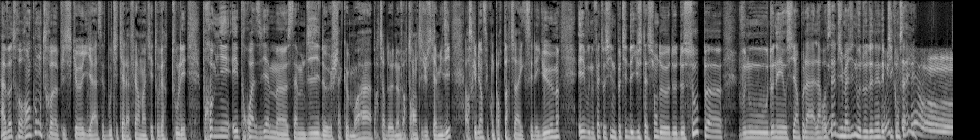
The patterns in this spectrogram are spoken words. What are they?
à votre rencontre, puisqu'il y a cette boutique à la ferme hein, qui est ouverte tous les premiers et troisièmes samedis de chaque mois, à partir de 9h30 et jusqu'à midi. Alors, ce qui est bien, c'est qu'on peut repartir avec ses légumes, et vous nous faites aussi une petite dégustation de, de, de soupe. Vous nous donnez aussi un peu la, recette, j'imagine Vous nous donnez des petits conseils on,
